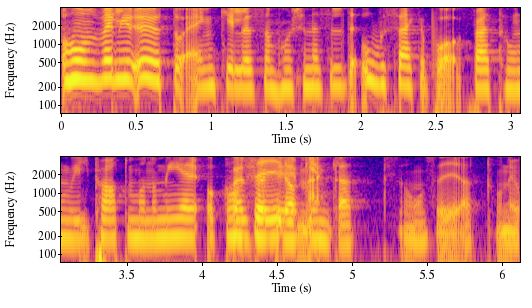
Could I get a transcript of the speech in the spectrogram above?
Eh, hon väljer ut då en kille som hon känner sig lite osäker på för att hon vill prata med honom mer och hon säger dock inte att hon säger att hon är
